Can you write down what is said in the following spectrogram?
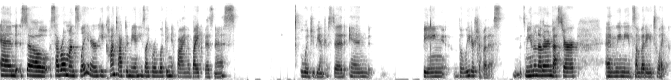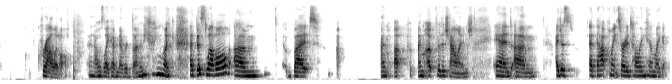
And so several months later he contacted me and he's like we're looking at buying a bike business. Would you be interested in being the leadership of this. It's me and another investor, and we need somebody to like corral it all. And I was like, I've never done anything like at this level. Um, but I'm up. I'm up for the challenge. And um, I just at that point started telling him like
